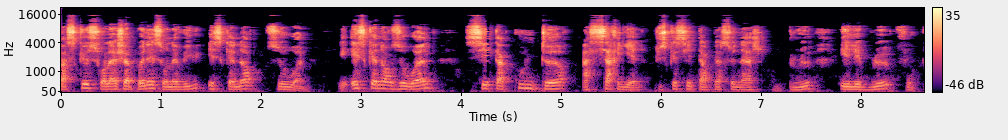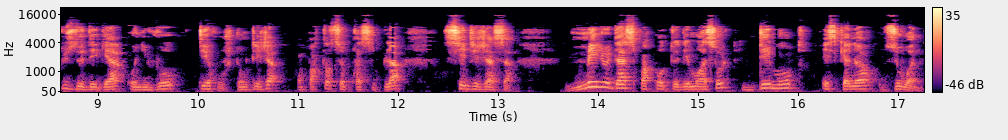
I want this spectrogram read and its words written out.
Parce que sur la japonaise, on avait eu Escanor The One. Et Escanor The One, c'est un counter à Sariel, puisque c'est un personnage bleu, et les bleus font plus de dégâts au niveau des rouges. Donc déjà, en partant de ce principe-là, c'est déjà ça. Mais le DAS, par contre, des Assault démonte Escanor The One.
